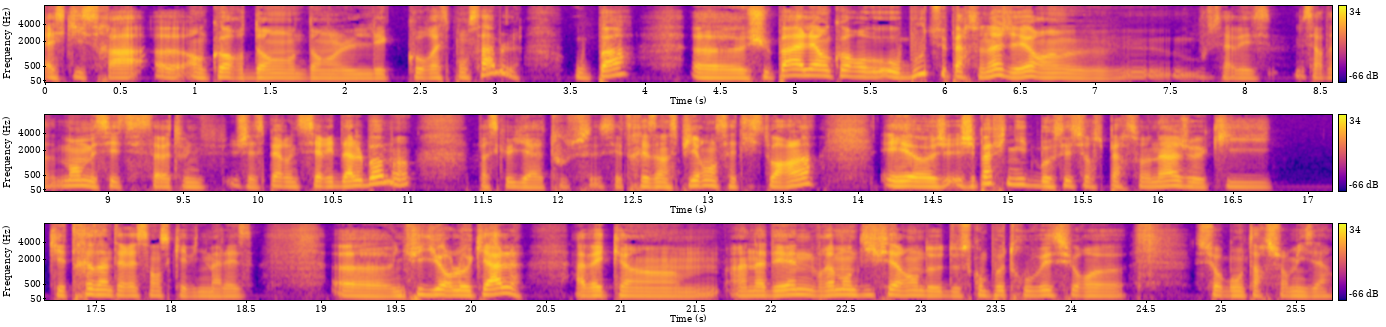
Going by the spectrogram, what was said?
Est-ce qu'il sera euh, encore dans, dans les co-responsables ou pas? Euh, Je suis pas allé encore au, bout de ce personnage d'ailleurs. Hein, euh, vous savez certainement, mais ça va être, j'espère, une série d'albums hein, parce qu'il y a tout. C'est très inspirant cette histoire-là. Et j'ai pas fini de bosser sur ce personnage qui qui est très intéressant, ce Kevin Malaise. Euh, une figure locale avec un, un ADN vraiment différent de, ce qu'on peut trouver sur, euh, sur Gontard-sur-Misère.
